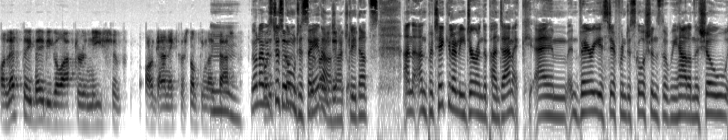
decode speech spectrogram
unless they maybe go after a niche of organic or something like mm. that. Well, I was just still, going to say that actually. That's and and particularly during the pandemic, um, in various different discussions that we had on the show,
